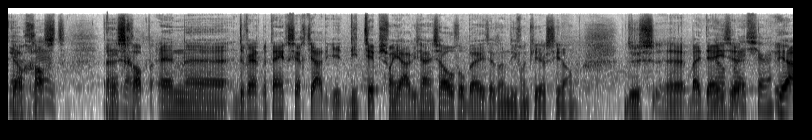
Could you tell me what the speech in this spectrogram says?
jouw leuk. Gastschap. en eh, er werd meteen gezegd, ja, die, die tips van jou die zijn zoveel beter dan die van Kirstian. Dus eh, bij deze... pressure. ja,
